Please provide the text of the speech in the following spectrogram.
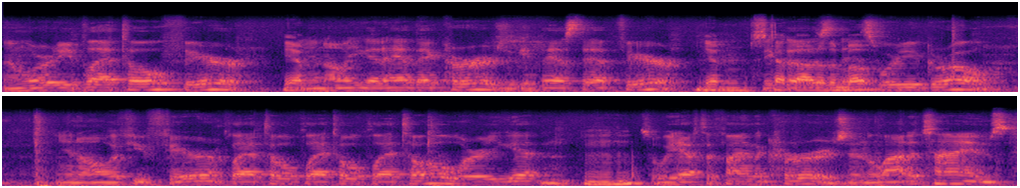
And where do you plateau? Fear. Yep. You know, you got to have that courage to get past that fear. Yep, step out of the that's boat. where you grow. You know, if you fear and plateau, plateau, plateau, where are you getting? hmm So we have to find the courage. And a lot of times,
